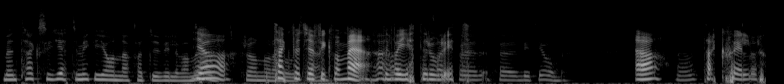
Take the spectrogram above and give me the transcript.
Men tack så jättemycket Jonna för att du ville vara med. Ja, från några tack för att jag fick vara med. Det var jätteroligt. tack för, för ditt jobb. Ja, ja. tack själv för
